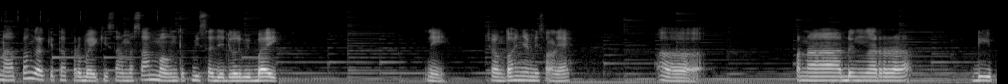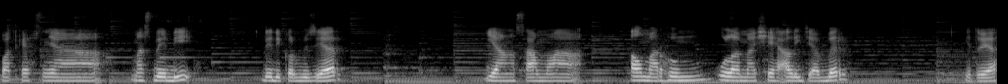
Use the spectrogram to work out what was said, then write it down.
kenapa nggak kita perbaiki sama-sama untuk bisa jadi lebih baik? Nih, contohnya misalnya, uh, pernah dengar di podcastnya Mas Dedi, Dedi Corbuzier, yang sama almarhum ulama Syekh Ali Jaber, gitu ya.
